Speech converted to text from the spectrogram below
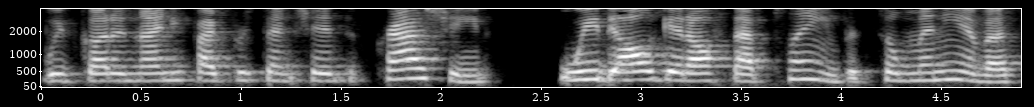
we've got a 95% chance of crashing, we'd all get off that plane. But so many of us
